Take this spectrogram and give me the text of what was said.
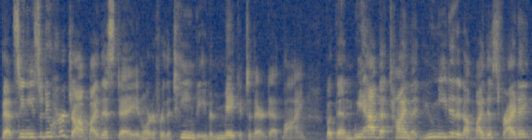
Betsy needs to do her job by this day in order for the team to even make it to their deadline. But then we have that time that you needed it up by this Friday.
